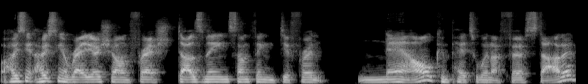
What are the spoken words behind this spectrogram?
hosting hosting a radio show on Fresh does mean something different now compared to when I first started.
